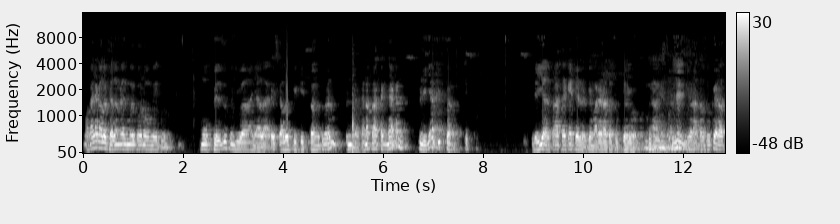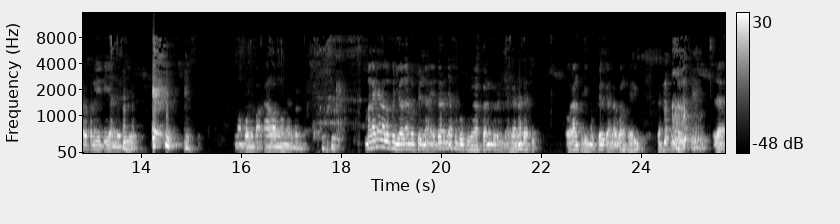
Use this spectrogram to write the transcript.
Makanya kalau dalam ilmu ekonomi itu mobil itu penjualannya laris, kalau kredit bank itu kan rendah. Karena prakteknya kan belinya di bank. Iya prakteknya dealer kemarin atau suka yo. Nah, atau suka atau penelitian jadi. Mampu numpak kalam ngono. Makanya kalau penjualan mobil nah itu artinya suku bunga bank itu rendah karena tadi orang beli mobil karena uang dari bank. Lah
